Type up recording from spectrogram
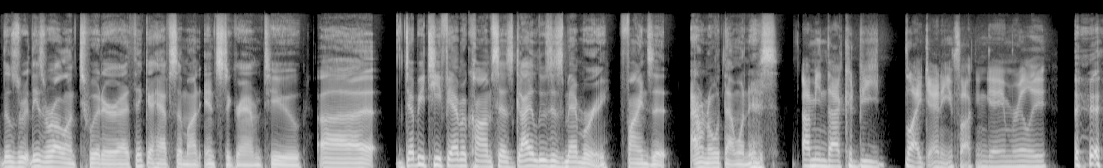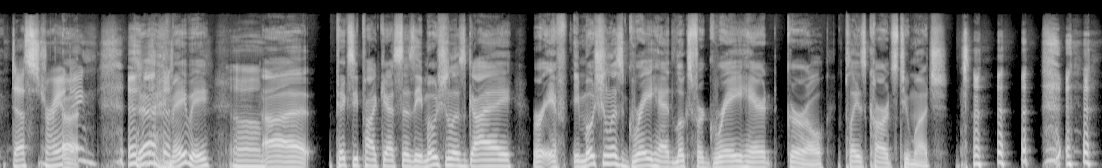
those were these were all on Twitter. I think I have some on Instagram too. Uh WT Famicom says guy loses memory, finds it. I don't know what that one is. I mean, that could be like any fucking game, really. Death Stranding? yeah, maybe. um, Uh Pixie Podcast says the emotionless guy or if emotionless gray head looks for gray haired girl, plays cards too much.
